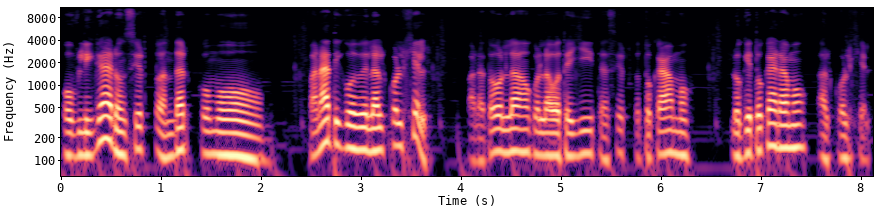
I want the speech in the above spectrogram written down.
obligaron, ¿cierto?, a andar como fanáticos del alcohol gel, para todos lados con la botellita, ¿cierto? Tocábamos lo que tocáramos, alcohol gel.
